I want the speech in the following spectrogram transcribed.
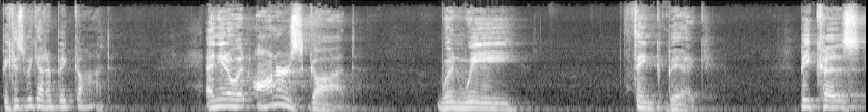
because we got a big God. And you know, it honors God when we think big because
